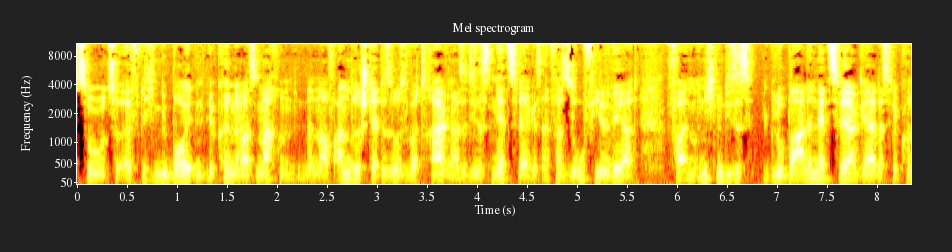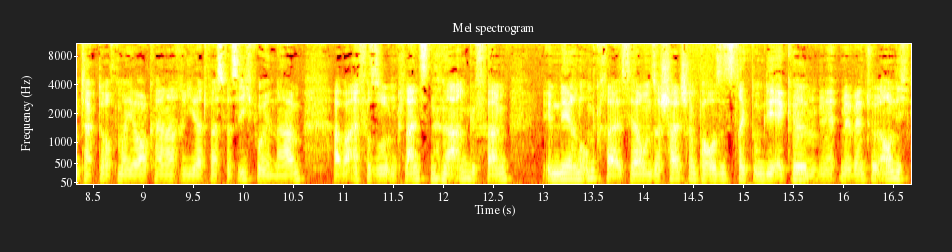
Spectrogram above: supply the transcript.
zu, zu öffentlichen Gebäuden, wir können da was machen, dann auf andere Städte sowas übertragen. Also dieses Netzwerk ist einfach so viel wert. Vor allem nicht nur dieses globale Netzwerk, ja, dass wir Kontakte auf Mallorca, nach Riyadh, was weiß ich wohin haben, aber einfach so im kleinsten Sinne angefangen, im näheren Umkreis. Ja, unser Schaltschrankbauer sitzt direkt um die Ecke, Mhm. den hätten wir eventuell auch nicht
